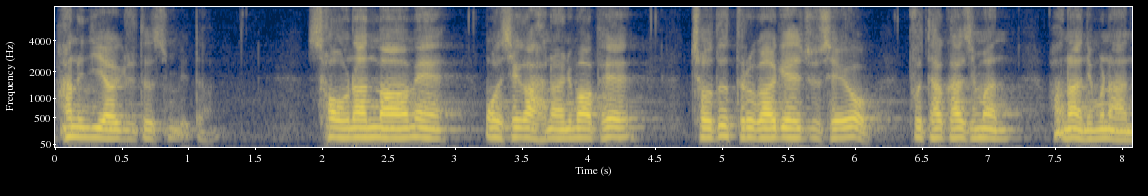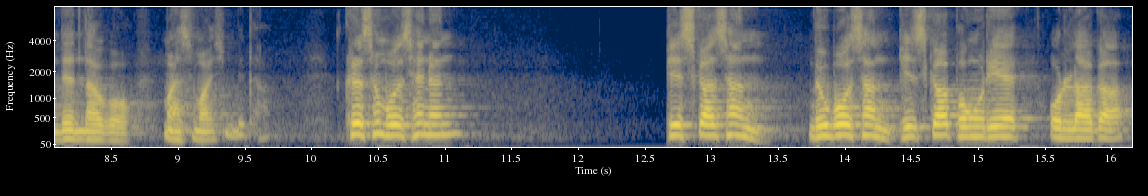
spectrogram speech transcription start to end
하는 이야기를 듣습니다. 서운한 마음에 모세가 하나님 앞에 저도 들어가게 해주세요. 부탁하지만 하나님은 안 된다고 말씀하십니다. 그래서 모세는 비스가산, 느보산, 비스가 봉우리에 올라가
